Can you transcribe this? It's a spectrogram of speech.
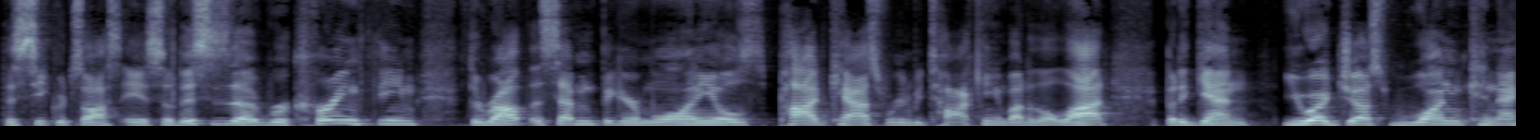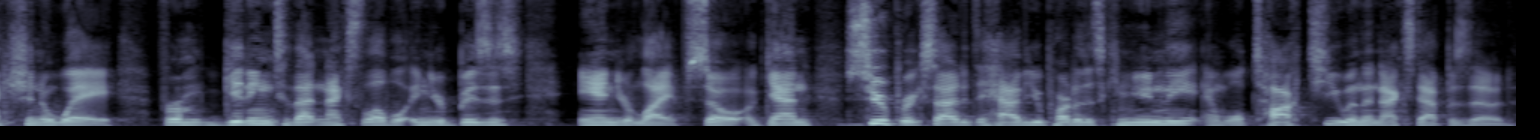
the secret sauce is. So this is a recurring theme throughout the seven figure millennials podcast. We're going to be talking about it a lot. But again you are just one connection away from getting to that next level in your business and your life. So again super excited to have you part of this community and we'll talk to you in the next episode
